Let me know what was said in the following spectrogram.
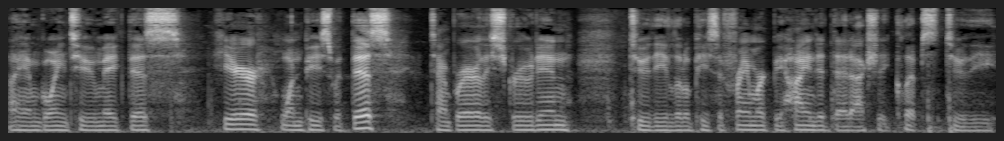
I am going to make this here, one piece with this, temporarily screwed in to the little piece of framework behind it that actually clips to the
